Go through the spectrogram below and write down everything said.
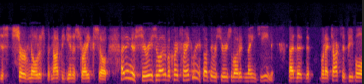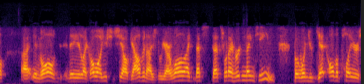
just serve notice but not begin a strike. So I think they're serious about it. But quite frankly, I thought they were serious about it in 19. Uh, the, the, when I talked to people uh, involved, they're like, "Oh well, you should see how galvanized we are." Well, I, that's that's what I heard in 19. But when you get all the players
